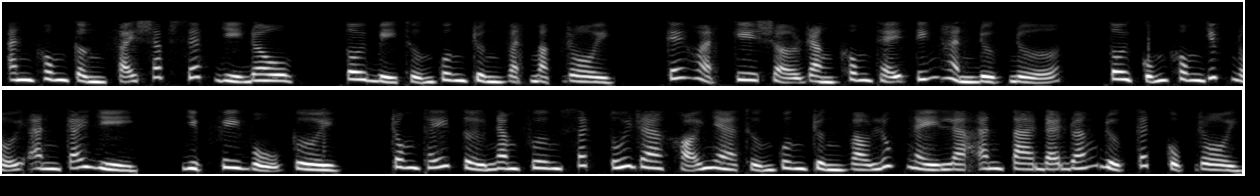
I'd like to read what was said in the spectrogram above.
anh không cần phải sắp xếp gì đâu, tôi bị Thượng Quân Trừng vạch mặt rồi, kế hoạch kia sợ rằng không thể tiến hành được nữa, tôi cũng không giúp nổi anh cái gì, Diệp Phi Vũ cười trông thấy từ Nam Phương xách túi ra khỏi nhà thượng quân trừng vào lúc này là anh ta đã đoán được kết cục rồi,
